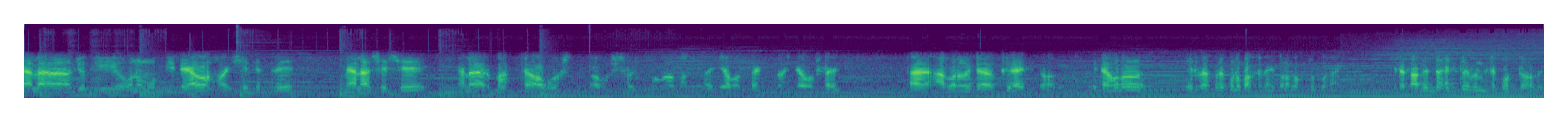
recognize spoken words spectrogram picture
মেলা যদি অনুমতি দেওয়া হয়, সেক্ষেত্রে মেলা শেষে মাঠটা অবশ্য অবশ্যই পুরো অবস্থায় যে অবস্থায় আবারও এটা ফিরাই দিতে হবে। এটা হলো, এর ব্যাপারে কোনো কথা নাই, কোনো বক্তব্য এটা তাদের দায়িত্ব এবং এটা করতে হবে।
